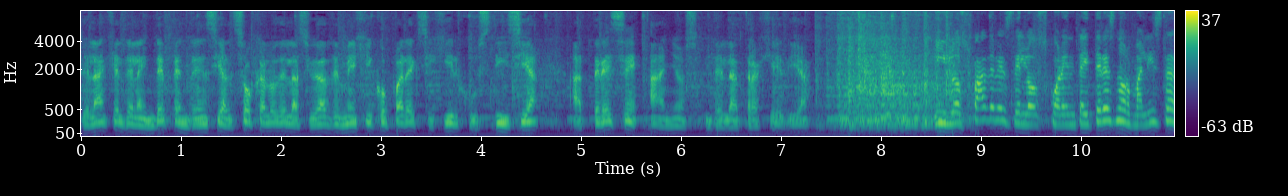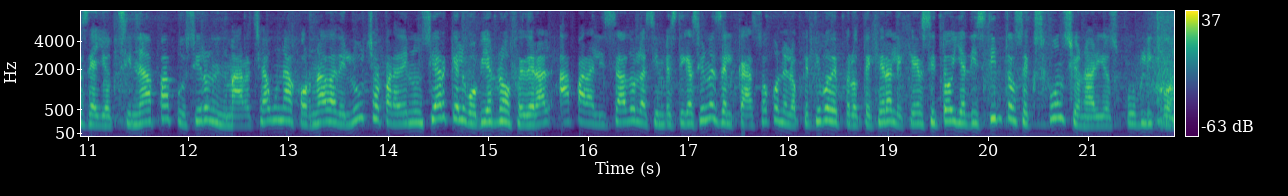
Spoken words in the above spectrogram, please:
del Ángel de la Independencia al Zócalo de la Ciudad de México para exigir justicia a 13 años de la tragedia. Y los padres de los 43 normalistas de Ayotzinapa pusieron en marcha una jornada de lucha para denunciar que el gobierno federal ha paralizado las investigaciones del caso con el objetivo de proteger al ejército y a distintos exfuncionarios públicos.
